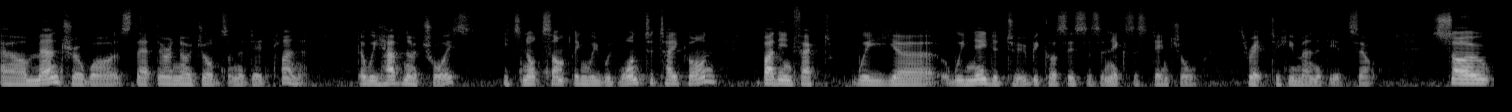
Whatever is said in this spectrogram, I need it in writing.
our mantra was that there are no jobs on a dead planet, that we have no choice. It's not something we would want to take on, but in fact we uh, we needed to because this is an existential threat to humanity itself. So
